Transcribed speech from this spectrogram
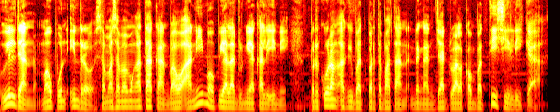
Wildan maupun Indro sama-sama mengatakan bahwa animo Piala Dunia kali ini berkurang akibat pertepatan dengan jadwal kompetisi liga.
